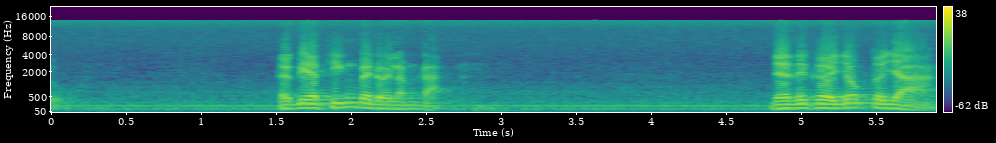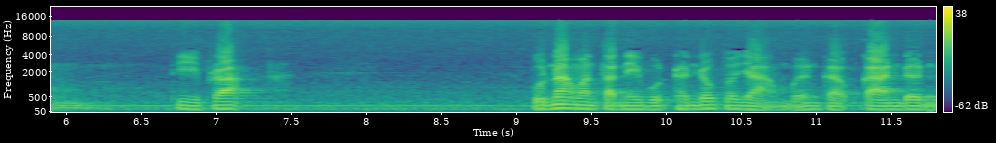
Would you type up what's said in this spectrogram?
อยู่ แต่ก็จะทิ้งไปโดยลำดับอย่างที่เคยยกตัวอย่างที่พระปุณณมันตนีบุตรท่านยกตัวอย่างเหมือนกับการเดิน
